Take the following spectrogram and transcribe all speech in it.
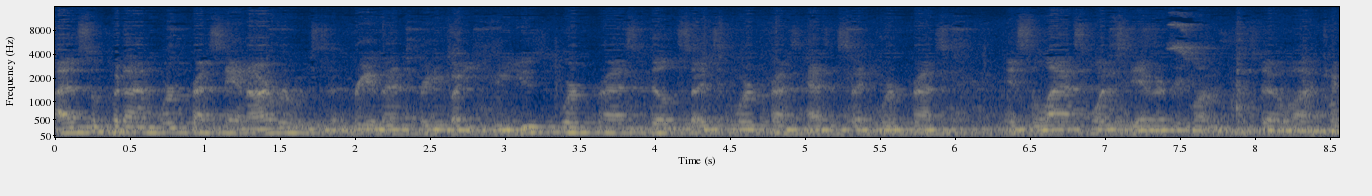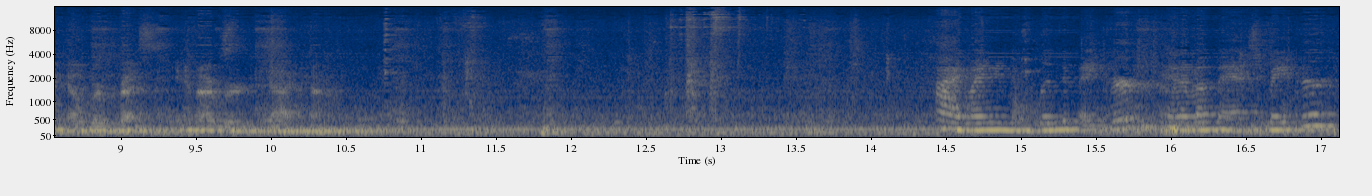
I also put on WordPress Ann Arbor, which is a free event for anybody who uses WordPress, builds sites in WordPress, has a site in WordPress. It's the last Wednesday of every month, so uh, check out WordPressAnnArbor.com. Hi, my name is Linda Baker, and I'm a matchmaker.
